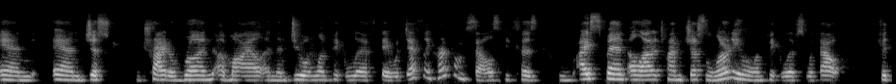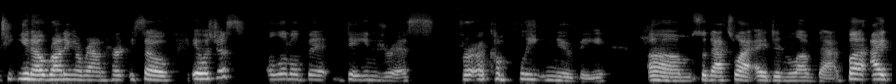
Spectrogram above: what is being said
and and just try to run a mile and then do Olympic lift, they would definitely hurt themselves because I spent a lot of time just learning Olympic lifts without fatigue, you know, running around hurt. So it was just a little bit dangerous for a complete newbie. Um, so that's why I didn't love that. But I,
